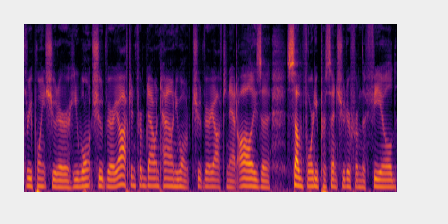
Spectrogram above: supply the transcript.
three point shooter. He won't shoot very often from downtown. He won't shoot very often at all. He's a sub 40% shooter from the field.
